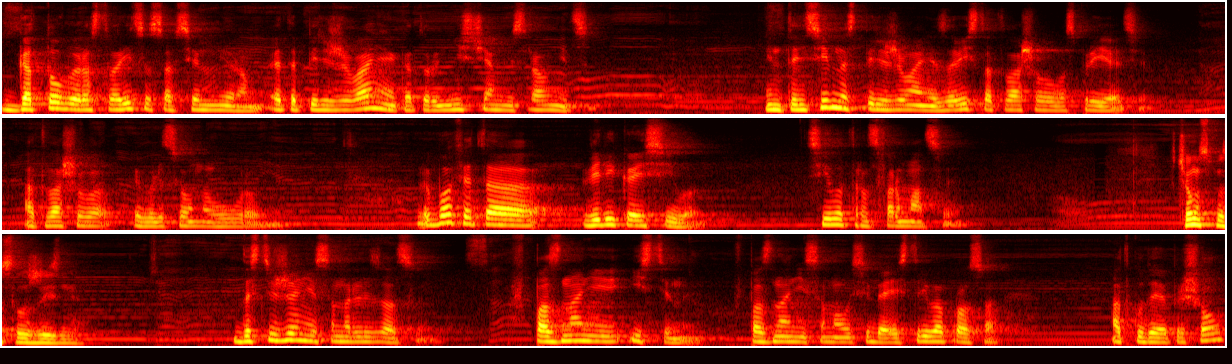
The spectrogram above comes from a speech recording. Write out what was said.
готовы раствориться со всем миром. Это переживание, которое ни с чем не сравнится. Интенсивность переживания зависит от вашего восприятия от вашего эволюционного уровня. Любовь – это великая сила, сила трансформации. В чем смысл жизни? В достижении самореализации, в познании истины, в познании самого себя. Есть три вопроса. Откуда я пришел,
